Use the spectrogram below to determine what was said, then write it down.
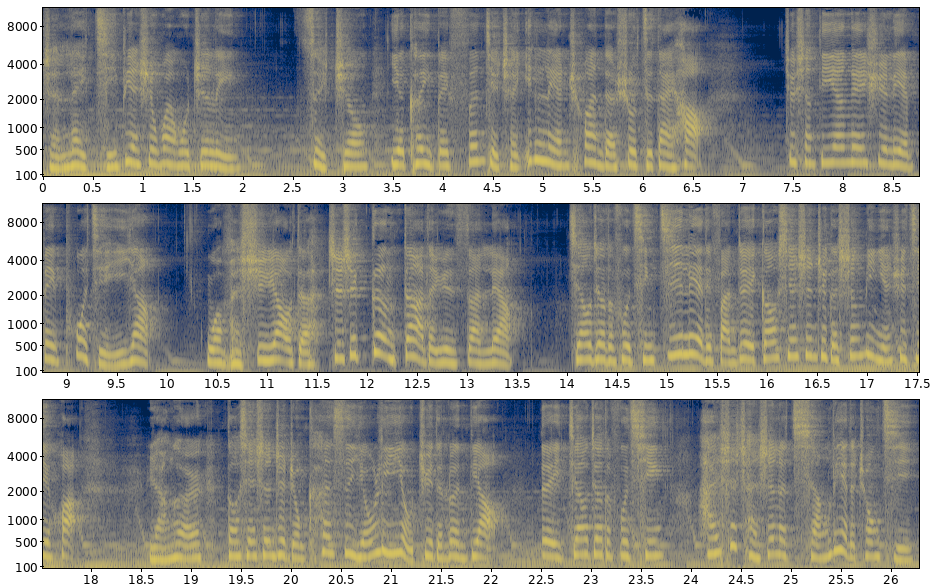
人类即便是万物之灵，最终也可以被分解成一连串的数字代号，就像 DNA 序列被破解一样。我们需要的只是更大的运算量。娇娇的父亲激烈地反对高先生这个生命延续计划，然而高先生这种看似有理有据的论调，对娇娇的父亲还是产生了强烈的冲击。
